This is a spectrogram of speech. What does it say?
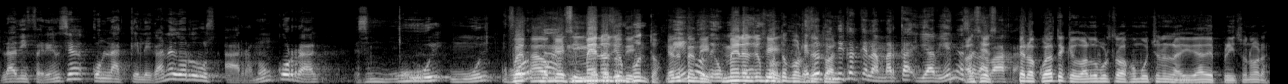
la diferencia con la que le gana Eduardo Burs a Ramón Corral es muy, muy Fue- corta. Ah, sí, Menos de un punto. Menos de un Menos de un Sí. punto Eso te porcentual. indica que la marca ya viene hacia Así la es. baja. Pero acuérdate que Eduardo Burs trabajó mucho en la idea de PRI Sonora.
